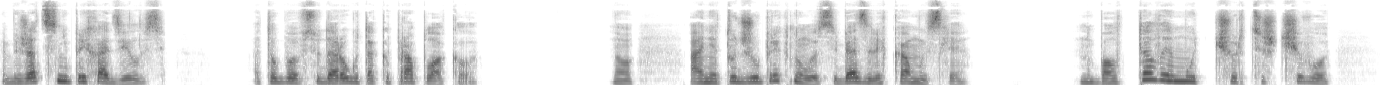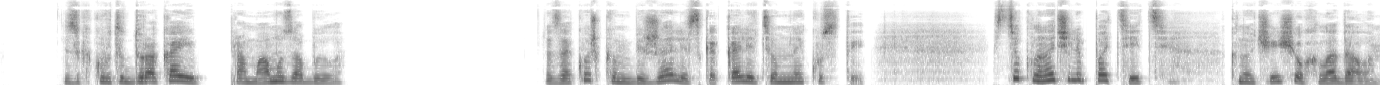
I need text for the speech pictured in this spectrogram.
обижаться не приходилось, а то бы всю дорогу так и проплакала. Но Аня тут же упрекнула себя за легкомыслие. Наболтала ему черти ж чего, из-за какого-то дурака и про маму забыла. За окошком бежали, скакали темные кусты. Стекла начали потеть, к ночи еще холодало.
